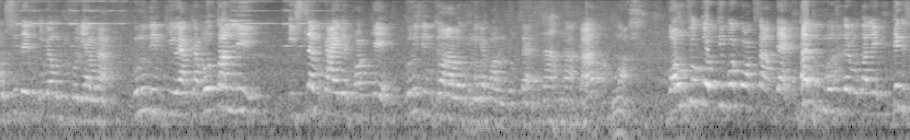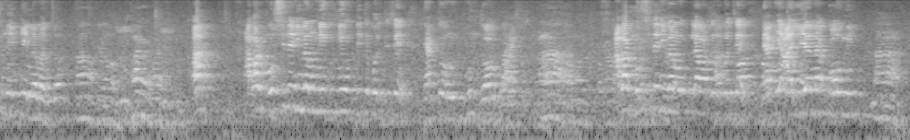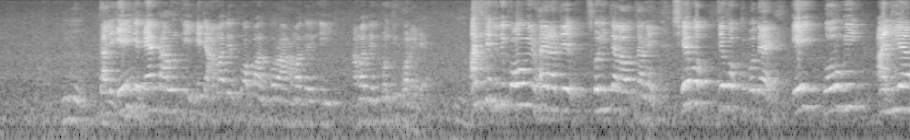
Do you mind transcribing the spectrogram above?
মসজিদের ইমামতি করি আমরা কোনোদিন কি ওই একটা মোতাল্লি ইসলাম কায়েমের পক্ষে কোনোদিন জোরালো ভূমিকা পালন করতে হ্যাঁ? না। বরঞ্চ কর্তৃপক্ষ চাপ দেয় হ্যাঁ তুমি মসজিদের মোতাল্লি দেখে শুনে কি ইমাম হ্যাঁ? আবার মসজিদের ইমাম নিয়োগ দিতে বলতেছে দেখ কোন দল করে। আবার মসজিদের ইমাম নেওয়ার জন্য বলছে দেখি আলিয়ানা কওমি। তাহলে এই যে এর কারণ কি এটা আমাদের কপাল পরা, আমাদের এই, আমাদের প্রতিফলে আজকে যদি কৌমির ভাইরা যে শহীদ তেলাওয়াত জানে, সে যে বক্তব্য দেয়, এই কৌমি আলিয়া,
